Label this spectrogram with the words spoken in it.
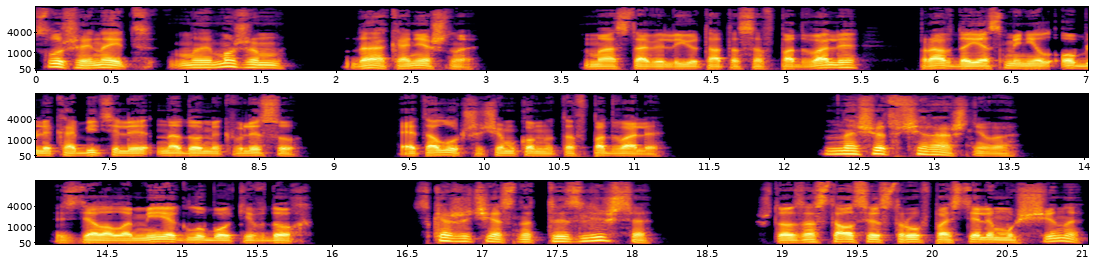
«Слушай, Нейт, мы можем...» «Да, конечно». Мы оставили Ютатаса в подвале, правда, я сменил облик обители на домик в лесу. Это лучше, чем комната в подвале. «Насчет вчерашнего», — сделала Мия глубокий вдох. «Скажи честно, ты злишься?» «Что застал сестру в постели мужчины?»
